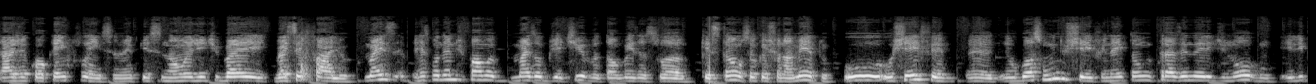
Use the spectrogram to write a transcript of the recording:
haja qualquer influência, né? Porque senão a gente vai, vai ser falho. Mas respondendo de forma mais objetiva, talvez a sua questão, o seu questionamento, o, o Schaefer, é, eu gosto muito do Schaefer, né? Então, trazendo ele de novo, ele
